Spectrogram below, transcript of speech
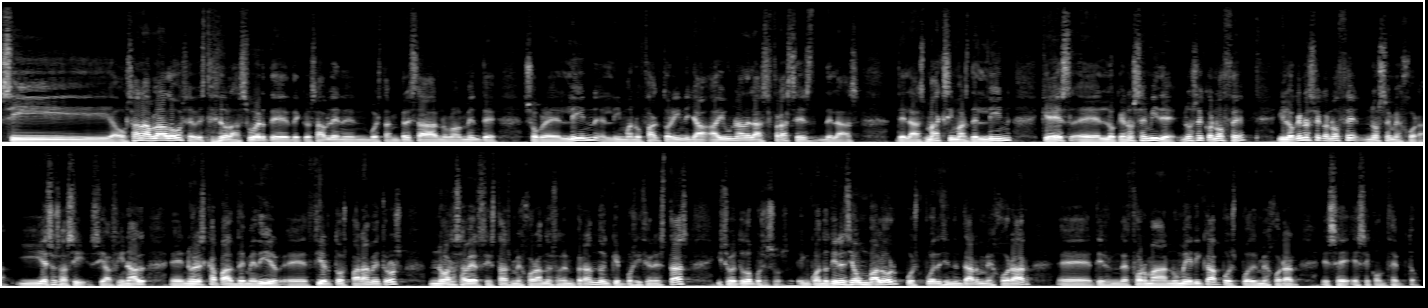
Si os han hablado, si habéis tenido la suerte de que os hablen en vuestra empresa normalmente sobre el Lean, el Lean Manufacturing, ya hay una de las frases de las, de las máximas del Lean que es lo que no se mide no se conoce y lo que no se conoce no se mejora. Y eso es así. Si al final no eres capaz de medir ciertos parámetros, no vas a saber si estás mejorando, estás empeorando, en qué posición estás y sobre todo, pues eso, en cuanto tienes ya un valor, pues puedes intentar mejorar, eh, de forma numérica, pues puedes mejorar ese, ese concepto.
